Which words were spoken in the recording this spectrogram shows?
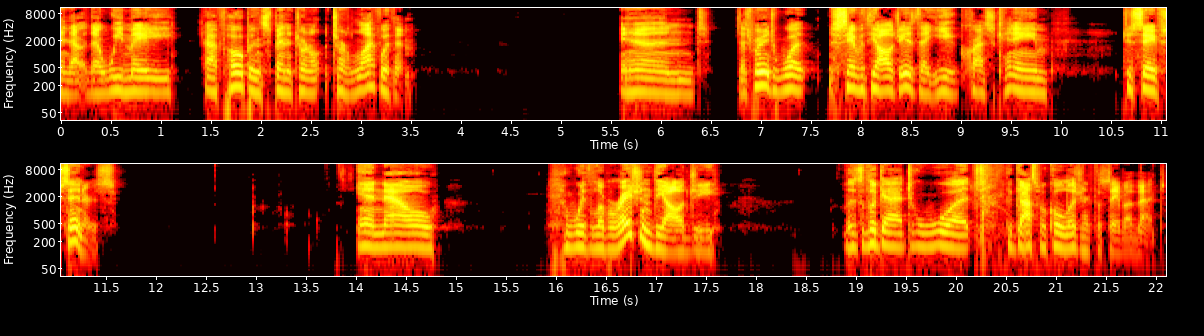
And that, that we may have hope and spend eternal, eternal life with him. And that's pretty much what saving theology is that he, Christ came to save sinners. And now, with liberation theology, Let's look at what the Gospel Coalition has to say about that.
